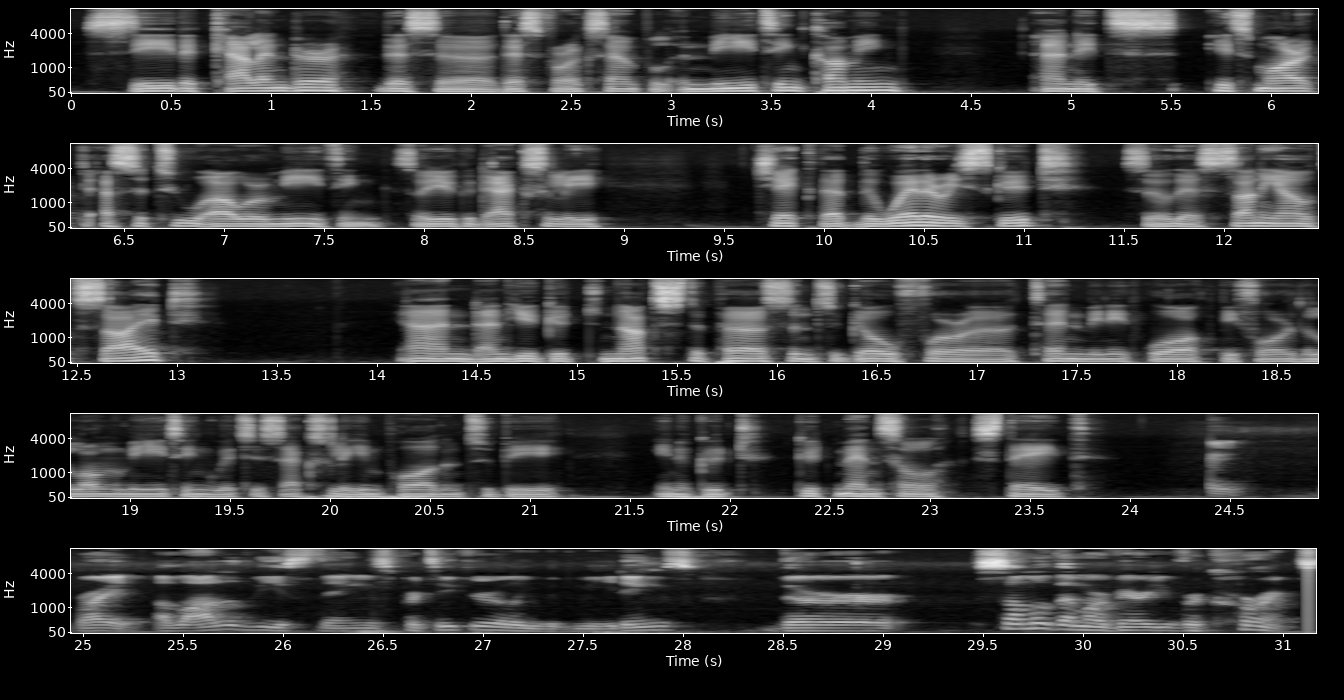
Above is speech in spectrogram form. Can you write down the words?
see the calendar. There's a, there's for example a meeting coming, and it's it's marked as a two-hour meeting. So you could actually check that the weather is good. So there's sunny outside, and and you could nudge the person to go for a 10-minute walk before the long meeting, which is actually important to be in a good good mental state. Right, right. A lot of these things, particularly with meetings, they're some of them are very recurrent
